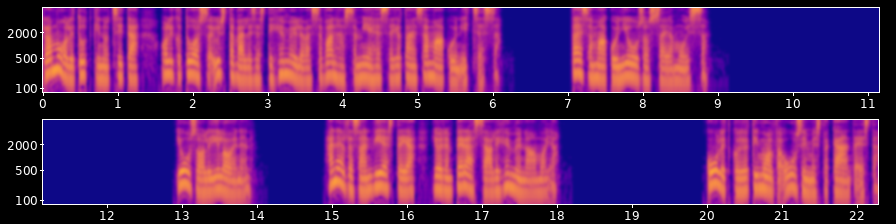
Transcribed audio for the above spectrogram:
Ramu oli tutkinut sitä, oliko tuossa ystävällisesti hymyilevässä vanhassa miehessä jotain samaa kuin itsessä. Tai samaa kuin Juusossa ja muissa. Juuso oli iloinen. Häneltä sain viestejä, joiden perässä oli hymynaamoja. Kuulitko jo Timolta uusimmista käänteistä?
